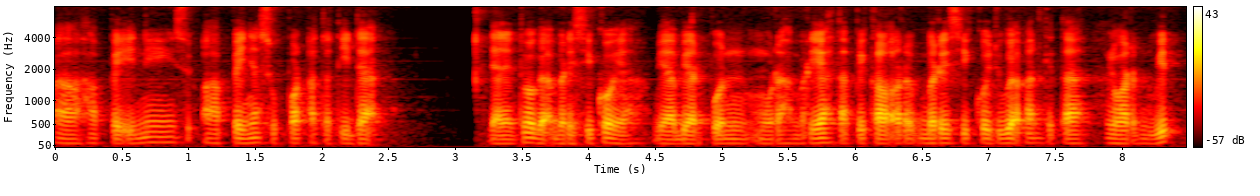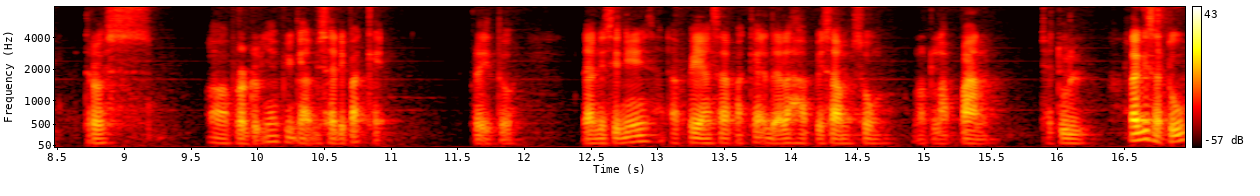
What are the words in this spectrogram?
uh, eh, HP ini HP-nya support atau tidak. Dan itu agak berisiko ya. Biar biarpun murah meriah tapi kalau berisiko juga kan kita keluar duit terus produknya nggak bisa dipakai. Seperti itu dan di sini HP yang saya pakai adalah HP Samsung Note 8 jadul. Lagi satu,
